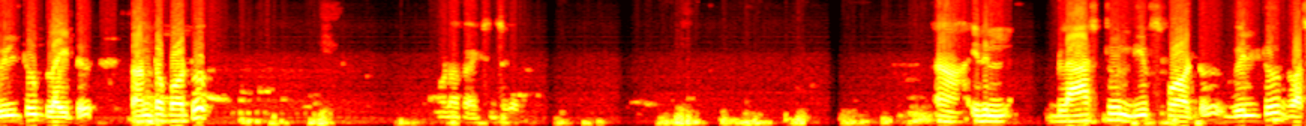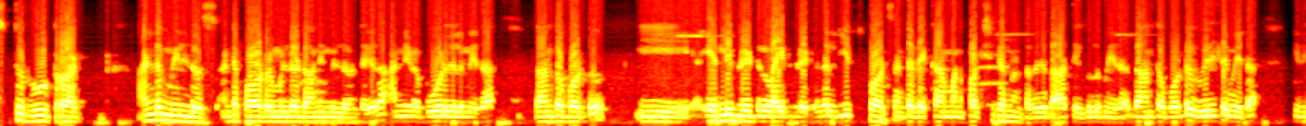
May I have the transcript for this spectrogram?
విల్ట్ బ్లైట్ దాంతో పాటు మోడ్ ఆఫ్ యాక్షన్స్ కదా ఇది blast leaf spot wilt rust root rot and mildews అంటే పౌడర్ మిల్డో డానీ మిల్డో ఉంటాయి కదా. అన్ని బూడిదల మీద దాంతో పాటు ఈ ఎర్లీ బ్లేడ్ లైట్ బ్లేడ్ మీద లీవ్ స్పాట్స్ అంటే అది ఎక్క- మన పక్షికరణ ఉంటుంది కదా ఆ తెగుల మీద. దాంతో పాటు విల్ట్ మీద ఇది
